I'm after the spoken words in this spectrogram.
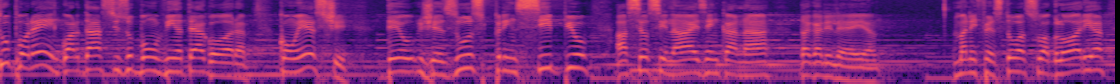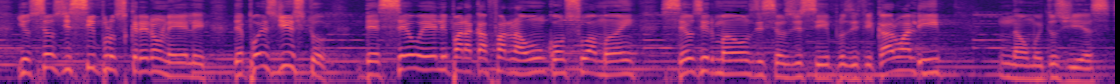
Tu, porém, guardastes o bom vinho até agora. Com este deu Jesus princípio a seus sinais em Caná da Galileia manifestou a sua glória e os seus discípulos creram nele. Depois disto, desceu ele para Cafarnaum com sua mãe, seus irmãos e seus discípulos e ficaram ali não muitos dias.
